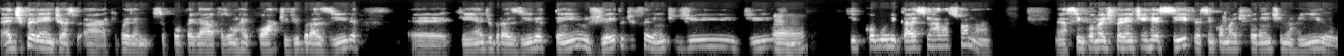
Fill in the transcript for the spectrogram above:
É diferente. Aqui, por exemplo, se for pegar, fazer um recorte de Brasília, é, quem é de Brasília tem um jeito diferente de, de uhum. se comunicar e se relacionar. Né? Assim como é diferente em Recife, assim como é diferente no Rio.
